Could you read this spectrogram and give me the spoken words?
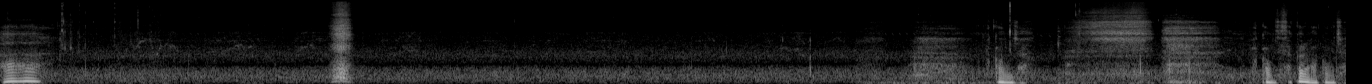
아. 바꿔보자. 하, 바꿔보자. 색깔을 바꿔보자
